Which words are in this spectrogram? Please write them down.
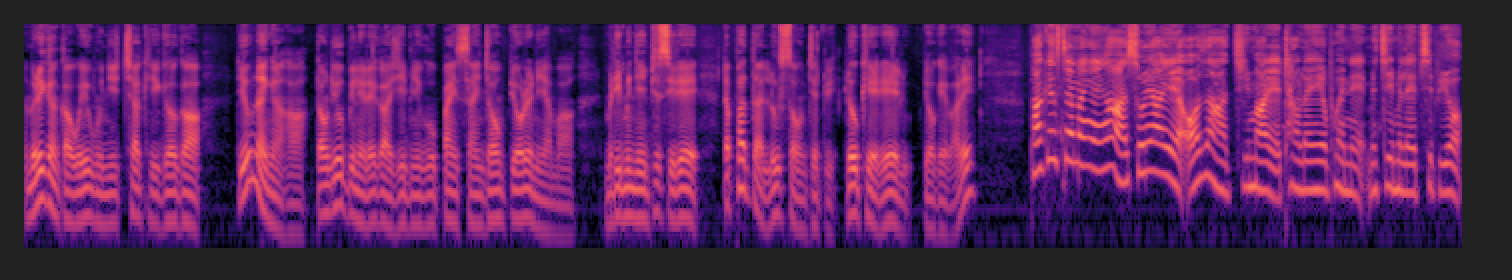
အမေရိကန်ကာကွယ်ရေးဝန်ကြီး Chuck Hagel က တရုတ်နိုင်ငံဟာတောင်တရုတ်ပင်လယ်ထဲကရေပြင်ကိုပိုင်ဆိုင်ကြောင်းပြောတဲ့နေရာမှာမဒီမငြိမ်ဖြစ်စေတဲ့တစ်ဖက်သက်လှုပ်ဆောင်ချက်တွေလုပ်ခဲ့တယ်လို့ပြောခဲ့ပါတယ်။ပါကစ္စတန်နိုင်ငံကအစိုးရရဲ့ဩဇာကြီးမားတဲ့ထောက်လှမ်းရေးအဖွဲ့နဲ့မကြေမလဲဖြစ်ပြီးတော့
